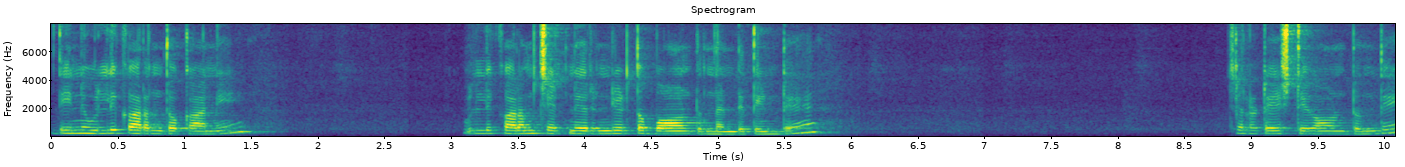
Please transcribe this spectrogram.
దీన్ని ఉల్లికారంతో కానీ ఉల్లికారం చట్నీ రెండింటితో బాగుంటుందండి తింటే. చాలా టేస్టీగా ఉంటుంది.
